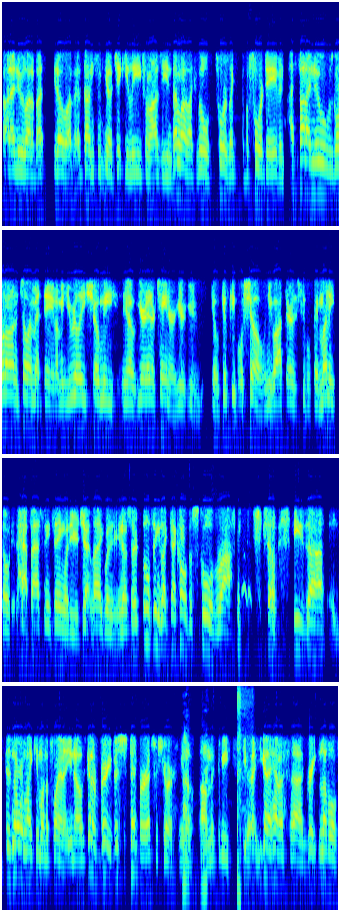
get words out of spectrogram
thought I knew a lot about. You know, I've, done some. You know, Jakey Lee from Ozzy, and done a lot of like little tours like before Dave. And I thought I knew what was going on until I met Dave. I mean, he really showed me. You know, you're an entertainer. You're you. You know, give people a show. When you go out there, these people pay money. Don't half-ass anything, whether you're jet lagged, whether you know. So little things like that. I call it the school of Roth. so he's uh, there's no one like him on the planet. You know, he's got a very vicious temper. That's for sure. You know, Oh. um, it could be you, you got to have a uh, great level of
